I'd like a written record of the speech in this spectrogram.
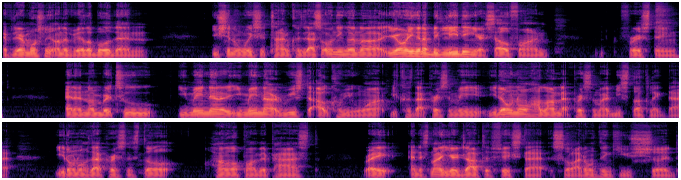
if they're emotionally unavailable, then you shouldn't waste your time because that's only gonna you're only gonna be leading yourself on. First thing, and then number two, you may not you may not reach the outcome you want because that person may you don't know how long that person might be stuck like that. You don't know if that person's still hung up on their past, right? And it's not your job to fix that. So I don't think you should.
